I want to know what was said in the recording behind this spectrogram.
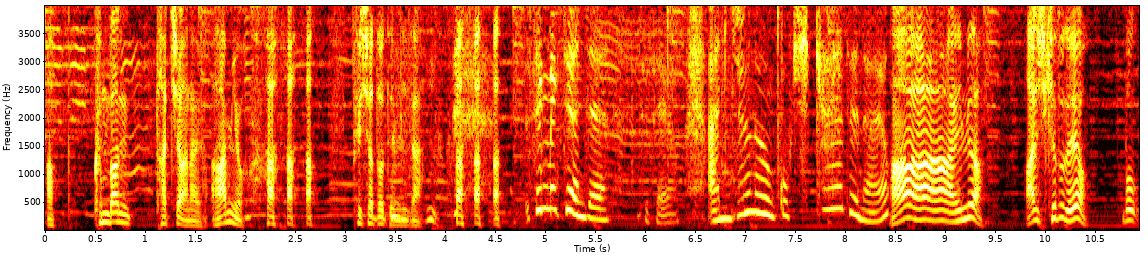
아, 금방 닿지 않아요. 아니요. 드셔도 됩니다. 생맥주 한 잔 주세요 안주는 꼭 시켜야 되나요? 아, 아, 아, 아닙니다. 안 시켜도 돼요. 뭐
